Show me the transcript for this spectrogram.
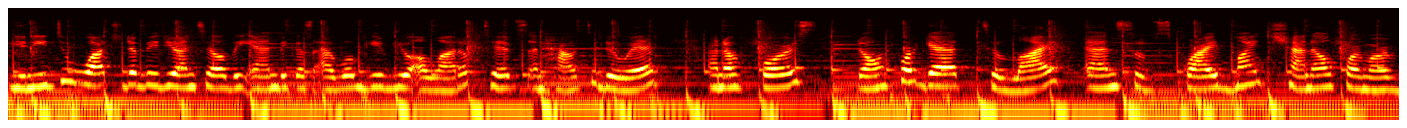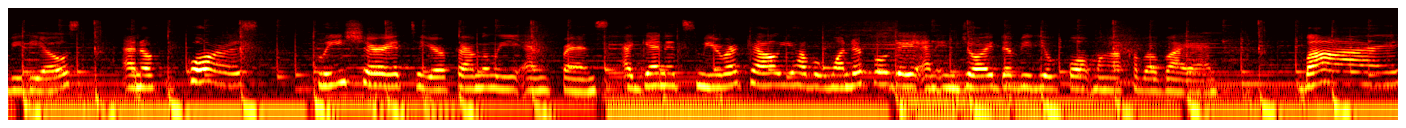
you need to watch the video until the end because I will give you a lot of tips on how to do it. And of course, don't forget to like and subscribe my channel for more videos. And of course, please share it to your family and friends. Again, it's me Raquel. You have a wonderful day and enjoy the video po mga kababayan. Bye!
